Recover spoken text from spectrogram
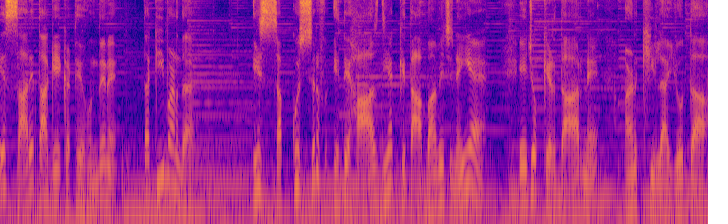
ਇਹ ਸਾਰੇ ਧਾਗੇ ਇਕੱਠੇ ਹੁੰਦੇ ਨੇ, ਤਾਂ ਕੀ ਬਣਦਾ ਹੈ? ਇਹ ਸਭ ਕੁਝ ਸਿਰਫ ਇਤਿਹਾਸ ਦੀਆਂ ਕਿਤਾਬਾਂ ਵਿੱਚ ਨਹੀਂ ਹੈ। ਇਹ ਜੋ ਕਿਰਦਾਰ ਨੇ, ਅਣਖੀਲਾ ਯੋਧਾ,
